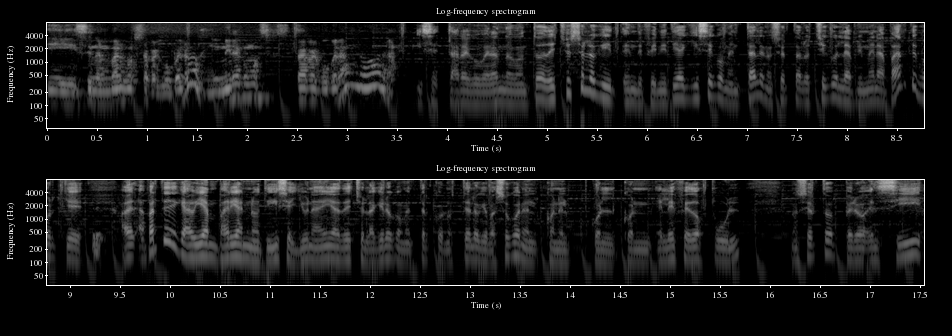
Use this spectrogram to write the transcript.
y sin embargo se recuperó. Y mira cómo se está recuperando ahora. Y se está recuperando con todo. De hecho, eso es lo que en definitiva quise comentarle, ¿no es cierto?, a los chicos en la primera parte, porque aparte de que habían varias noticias, y una de ellas, de hecho, la quiero comentar con usted, lo que pasó con el, con el, con el, F2 Pool. ¿no es cierto? Pero en sí,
